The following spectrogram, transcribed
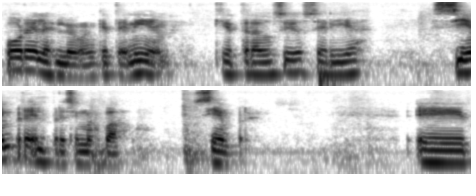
por el eslogan que tenían, que traducido sería siempre el precio más bajo, siempre. Eh,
